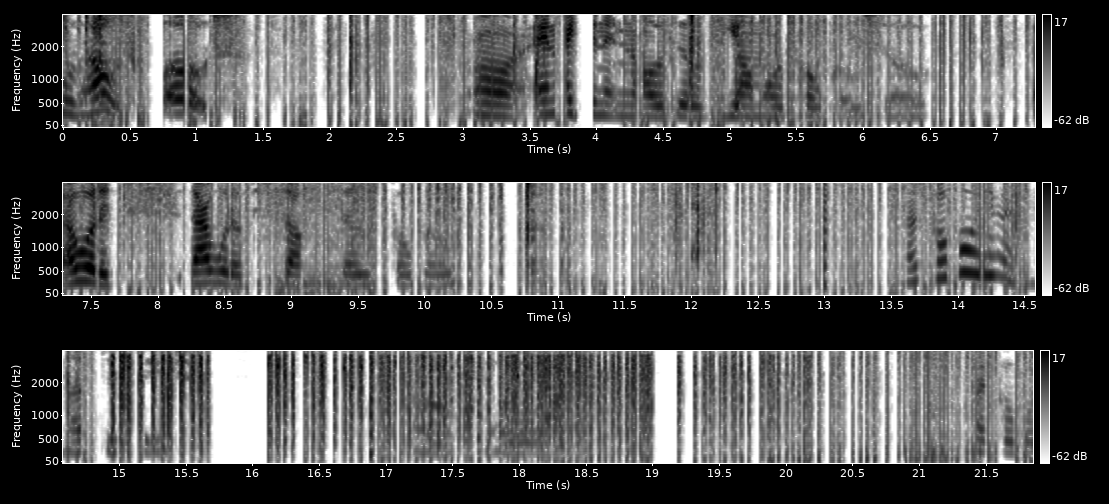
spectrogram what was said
Oh, that was close. Oh, and I didn't know if it was Yum or Popo, so that would have that would have sucked those Popo. Has Popo even left this page? Oh. Right, Popo.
